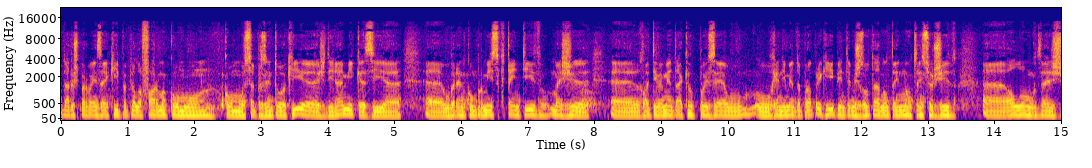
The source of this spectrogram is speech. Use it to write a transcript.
Dar os parabéns à equipa pela forma como, como se apresentou aqui, as dinâmicas e a, a, o grande compromisso que tem tido, mas a, relativamente àquilo que depois é o, o, rendimento da própria equipa, em termos de resultado, não tem, não tem surgido ao longo das,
